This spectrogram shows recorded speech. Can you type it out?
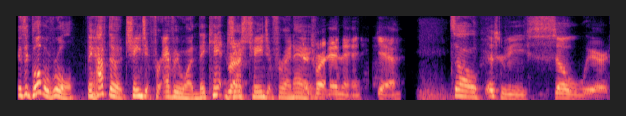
it's a global rule. They have to change it for everyone. They can't Right. just change it for NA. it's for NA. Yeah, So, this would be so weird.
